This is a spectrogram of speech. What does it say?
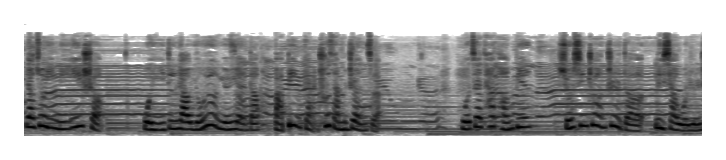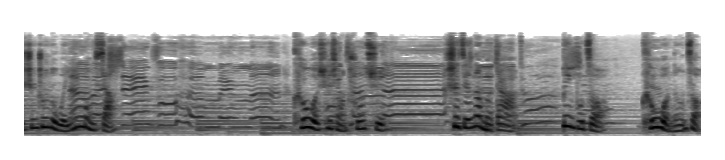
要做一名医生，我一定要永永远远的把病赶出咱们镇子。我在他旁边雄心壮志的立下我人生中的唯一梦想。可我却想出去，世界那么大，病不走，可我能走。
